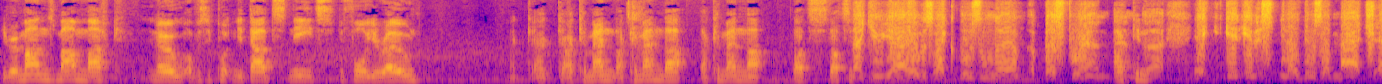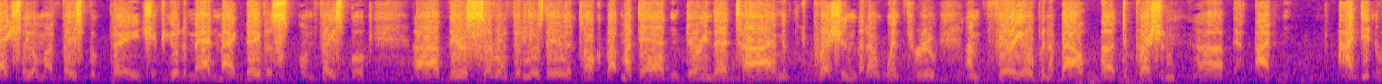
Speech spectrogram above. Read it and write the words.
You're a man's man, Mac. You know, obviously putting your dad's needs before your own. I, I, I commend I commend that. I commend that. That's that's a, Thank you. Yeah, it was like losing uh, a best friend. I and, can- uh, it, it, and it's you know there's a match actually on my Facebook page. If you go to Mad Mac Davis on Facebook, uh, there's several videos there that talk about my dad and during that time and the depression that I went through. I'm very open about uh, depression. Uh, I I didn't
